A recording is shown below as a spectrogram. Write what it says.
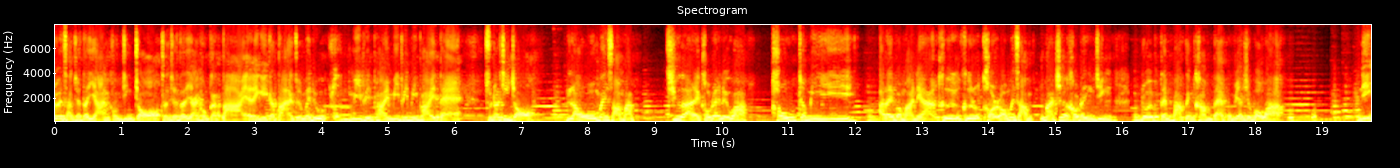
ด้วยสัญชาตญาณของจิ้งจอก สัญชาตญาณของกระต่ายอะไรอย่างงี้กระต่ายอาจจะไม่ดูมีพิษภัยมีพิษมีภัยแต่สุนัขจิ้งจอก เราไม่สามารถเชื่ออะไรเขาได้เลยว่าเขาจะมีอะไรประมาณเนี้ยคือคือเขาเราไม่สามารถเชื่อเขาได้จริง ๆ โดยเต็มปากเต็มคำแต่ผมอยากจะบอกว่านี่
